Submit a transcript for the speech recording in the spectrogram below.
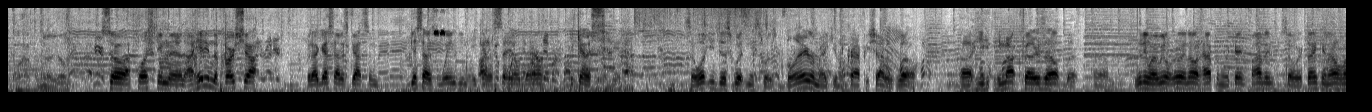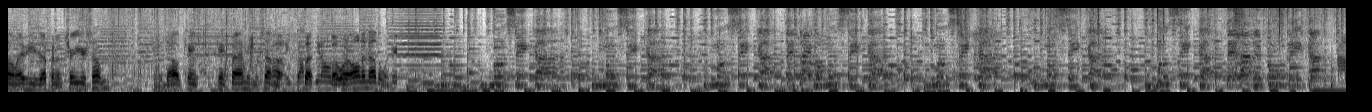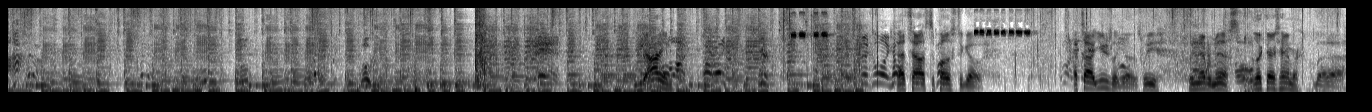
So I flushed him and I hit him the first shot, but I guess I just got some, guess I was winging. He kind of sailed down. He kind of, So what you just witnessed was Blair making a crappy shot as well. Uh, he, he knocked feathers out, but um, anyway, we don't really know what happened. We can't find him, so we're thinking, I don't know, maybe he's up in a tree or something, and the dog can't can't find him or something. Oh, but on but we're on another one. Música, Got him. Boy, all right. Here. Good boy. Come That's how it's supposed to go. That's how it usually goes. We we never miss. look, there's Hammer. But uh,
